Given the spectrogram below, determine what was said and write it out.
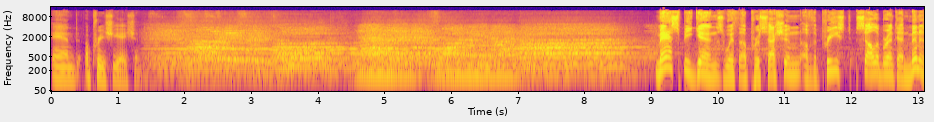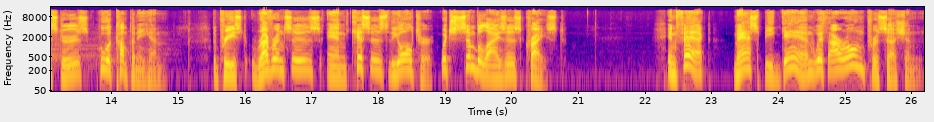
and appreciation. Mass begins with a procession of the priest, celebrant, and ministers who accompany him. The priest reverences and kisses the altar, which symbolizes Christ. In fact, Mass began with our own procession,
